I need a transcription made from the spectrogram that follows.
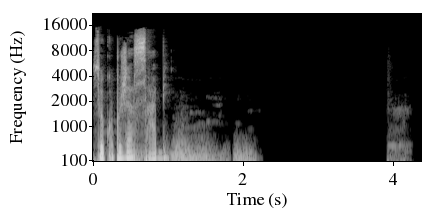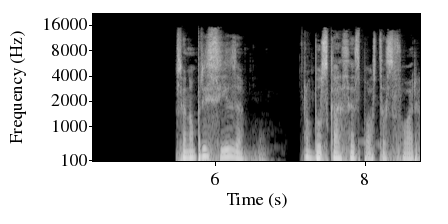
Seu corpo já sabe. Você não precisa buscar as respostas fora.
